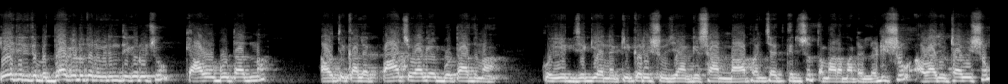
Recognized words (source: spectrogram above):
એ જ રીતે બધા ખેડૂતોને વિનંતી કરું છું કે આવો બોટાદમાં, આવતીકાલે પાંચ વાગે બોટાદમાં કોઈ એક જગ્યા નક્કી કરીશું જ્યાં કિસાન મહાપંચાયત કરીશું, તમારા માટે લડીશું, અવાજ ઉઠાવીશું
